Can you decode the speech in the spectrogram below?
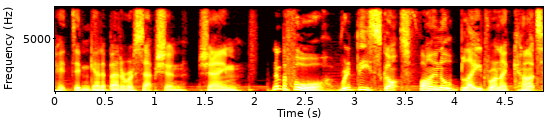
it didn't get a better reception. Shame. Number 4. Ridley Scott's final Blade Runner cut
